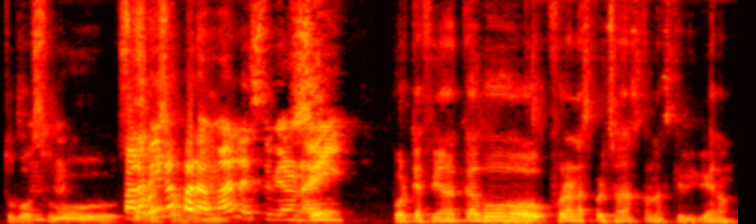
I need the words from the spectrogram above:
tuvo su, Para bien o para mal estuvieron ahí. Porque al fin y al cabo fueron las personas con las que vivieron.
